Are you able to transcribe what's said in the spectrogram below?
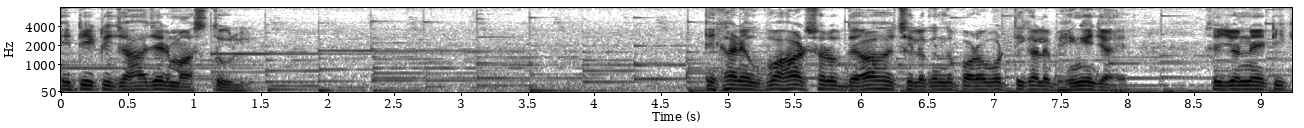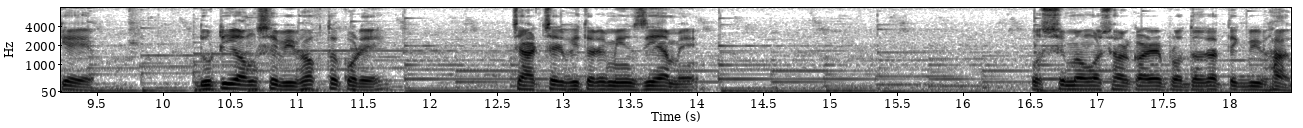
এটি একটি জাহাজের মাস্তুল। এখানে উপহার স্বরূপ দেওয়া হয়েছিল, কিন্তু পরবর্তীকালে ভেঙে যায়। সেই জন্য এটিকে দুটি অংশে বিভক্ত করে চার্চের ভিতরে মিউজিয়ামে পশ্চিমবঙ্গ সরকারের প্রত্নতাত্ত্বিক বিভাগ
